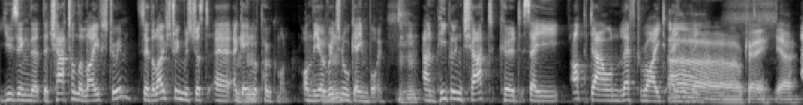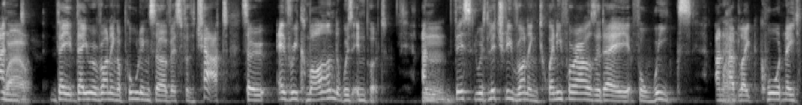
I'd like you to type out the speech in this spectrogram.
using the, the chat on the live stream so the live stream was just a, a mm-hmm. game of pokemon on the mm-hmm. original game boy mm-hmm. and people in chat could say up down left right a ah, or b okay yeah and wow they they were running a pooling service for the chat so every command was input and mm. this was literally running 24 hours a day for weeks and wow. had like coordinated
